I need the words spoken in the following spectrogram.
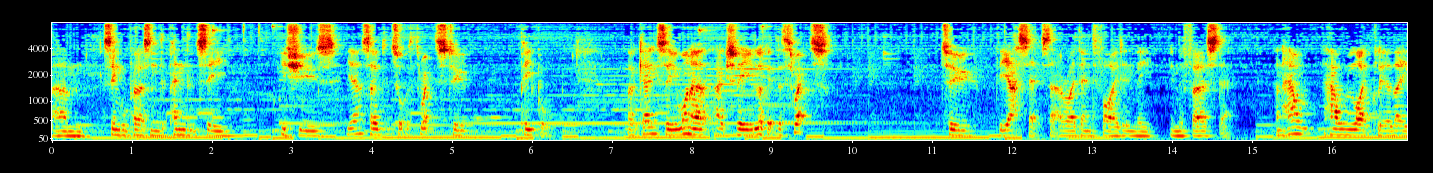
um, single person dependency issues. Yeah, so sort of threats to people. Okay, so you want to actually look at the threats to the assets that are identified in the in the first step? And how how likely are they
